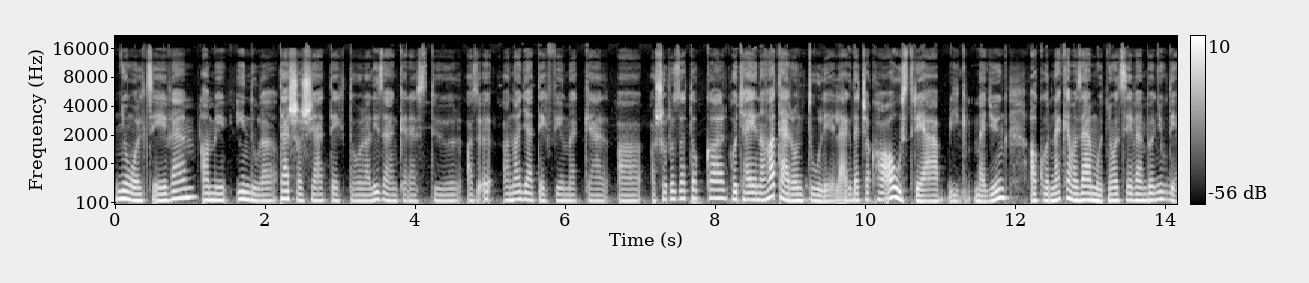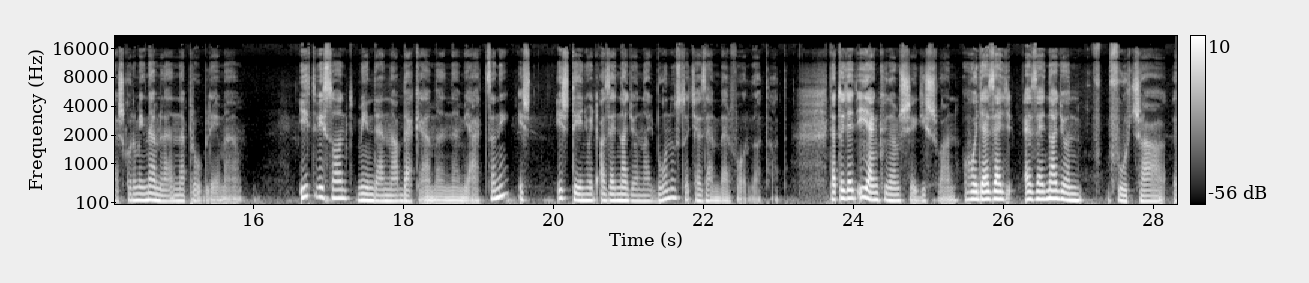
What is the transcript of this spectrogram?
nyolc évem, ami indul a társasjátéktól, a Lizán keresztül, az, a nagyjátékfilmekkel, a, a sorozatokkal, hogyha én a határon túlélek, de csak ha Ausztriáig megyünk, akkor nekem az elmúlt nyolc évemből nyugdíjas még nem lenne problémám. Itt viszont minden nap be kell mennem játszani, és, és tény, hogy az egy nagyon nagy bónusz, hogyha az ember forgathat. Tehát, hogy egy ilyen különbség is van, hogy ez egy, ez egy nagyon furcsa ö,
